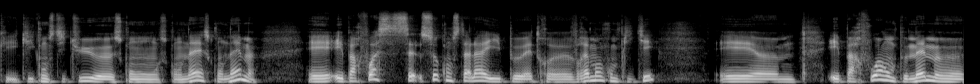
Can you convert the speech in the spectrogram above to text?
qui, constituent ce qu'on qu'on est, ce qu'on aime. Et, et, parfois, ce constat-là, il peut être vraiment compliqué. Euh, et, parfois, on peut même euh,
